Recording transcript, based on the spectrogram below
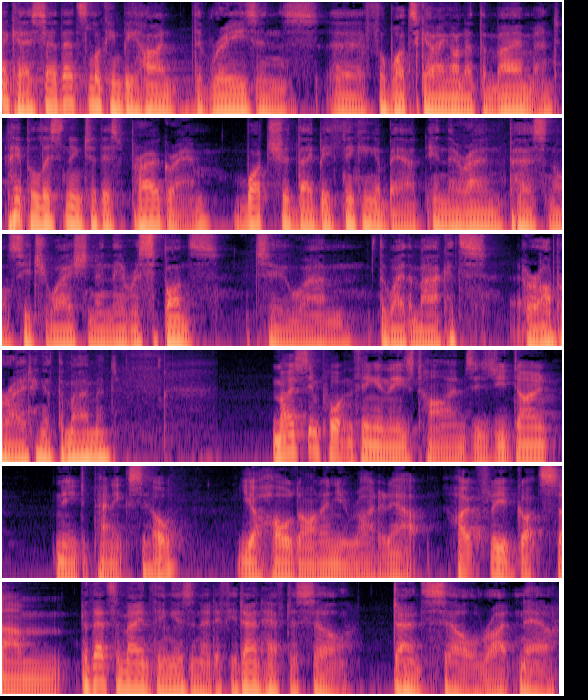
Okay, so that's looking behind the reasons uh, for what's going on at the moment. People listening to this program, what should they be thinking about in their own personal situation and their response to um, the way the markets are operating at the moment? Most important thing in these times is you don't need to panic sell. You hold on and you ride it out. Hopefully, you've got some. But that's the main thing, isn't it? If you don't have to sell, don't sell right now.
